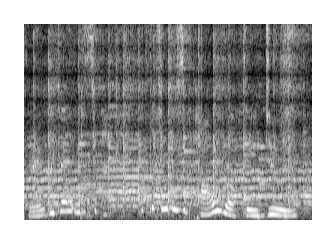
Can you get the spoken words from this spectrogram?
Okay, we got what is it? What the fuck is the power up they do?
